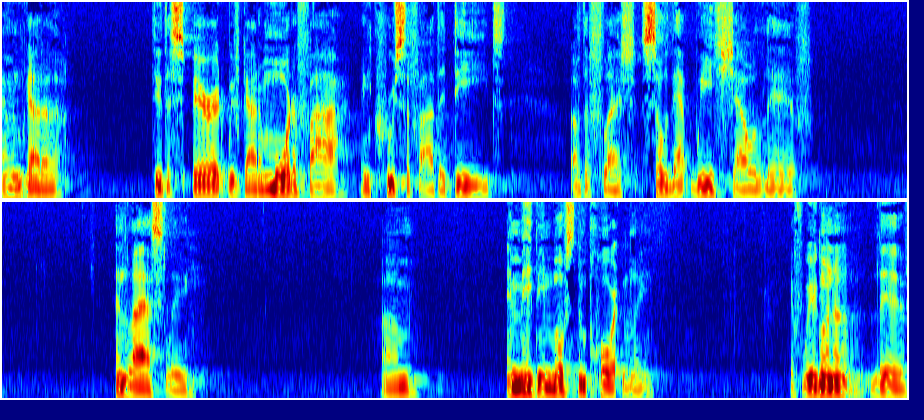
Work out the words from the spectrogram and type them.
And we've got to, through the Spirit, we've got to mortify and crucify the deeds of the flesh so that we shall live. And lastly, um, and maybe most importantly, if we're going to live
